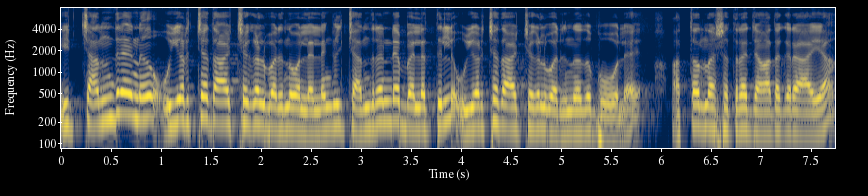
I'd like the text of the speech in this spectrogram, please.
ഈ ചന്ദ്രന് ഉയർച്ച താഴ്ചകൾ വരുന്നതല്ല അല്ലെങ്കിൽ ചന്ദ്രന്റെ ബലത്തിൽ ഉയർച്ച താഴ്ചകൾ വരുന്നത് പോലെ അത്തം നക്ഷത്ര ജാതകരായ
